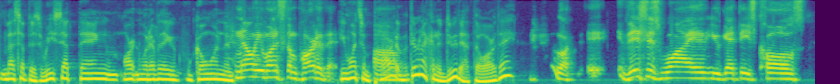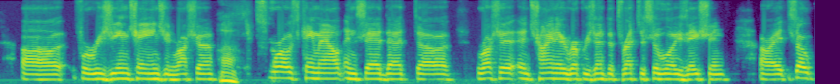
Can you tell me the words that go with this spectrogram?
mess up this reset thing, Martin, whatever they going and No, he wants them part of it. He wants them part um, of it. They're not going to do that though, are they? Look, this is why you get these calls uh, for regime change in Russia. Ah. Soros came out and said that uh, Russia and China represent the threat to civilization. All right. So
